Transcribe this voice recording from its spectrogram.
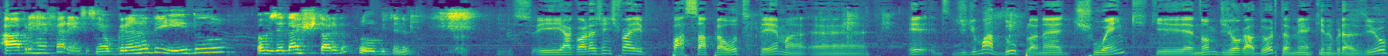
abre referência. Assim, é o grande ídolo, vamos dizer, da história do clube, entendeu? Isso. E agora a gente vai passar para outro tema. É, de, de uma dupla, né? Schwenk, que é nome de jogador também aqui no Brasil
